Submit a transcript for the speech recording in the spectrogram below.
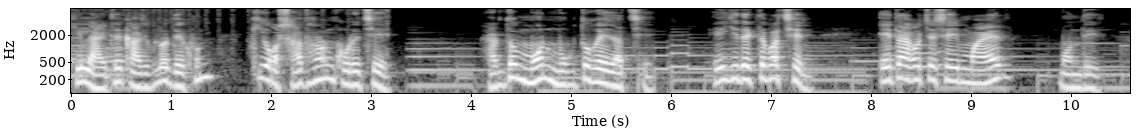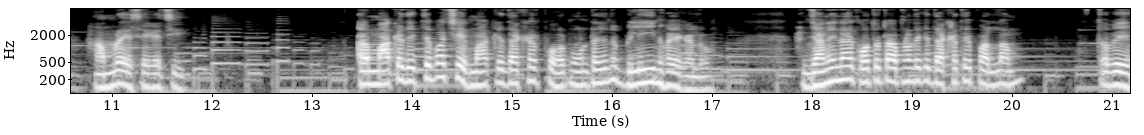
কি লাইটের কাজগুলো দেখুন, কি অসাধারণ করেছে। একদম মন মুগ্ধ হয়ে যাচ্ছে। এই যে দেখতে পাচ্ছেন, এটা হচ্ছে সেই মায়ের মন্দির। আমরা এসে গেছি। আর মাকে দেখতে পাচ্ছেন, মাকে দেখার পর মনটা যেন বিলীন হয়ে গেল। জানি না কতটা আপনাদেরকে দেখাতে পারলাম, তবে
